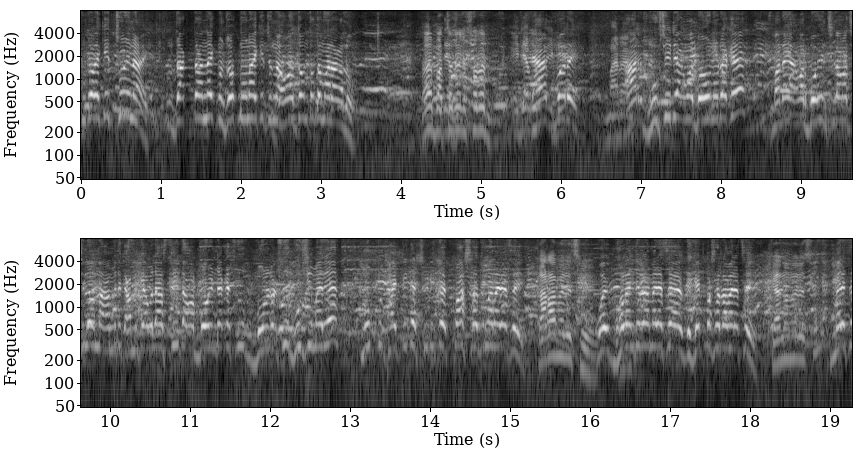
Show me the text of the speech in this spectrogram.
টোটালে কিচ্ছুই নাই। ডাক্তার নাই কোনো যত্ন নাই কিছু না ওর যন্ত্র তো মারা গেল। বাচ্চাদের সরেন। একবারে। আর ঘুষিটা আমার বোনটাকে মানে আমার বহিন ছিল আমার ছিল না আমি আমি কেবল আসছি তো আমার বহিনটাকে শুধু বোনটাকে শুধু ঘুষি মেরে মুখ ফাইটিতে সিঁড়িতে পাঁচ সাত জন মেরেছে কারা মেরেছে? ওই ভলেন্টিয়াররা মেরেছে গেট পাশারা মেরেছে। কেন মেরেছে? মেরেছে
